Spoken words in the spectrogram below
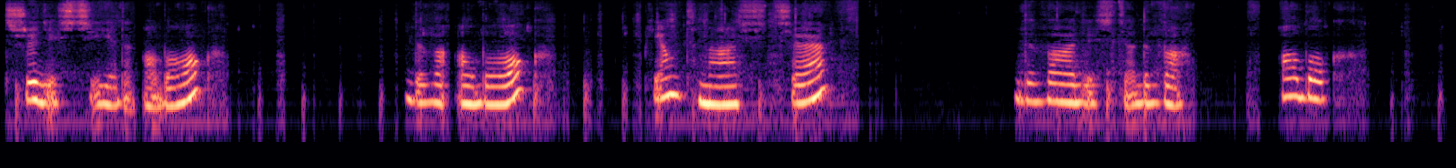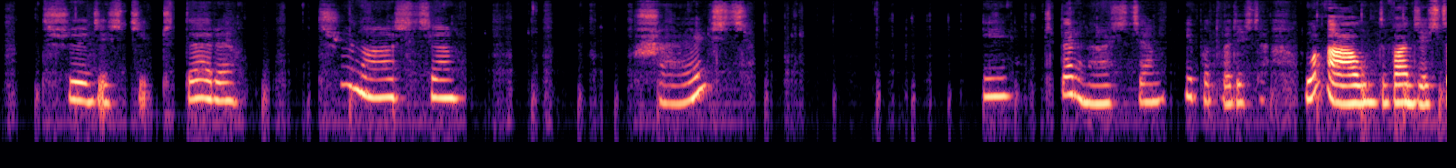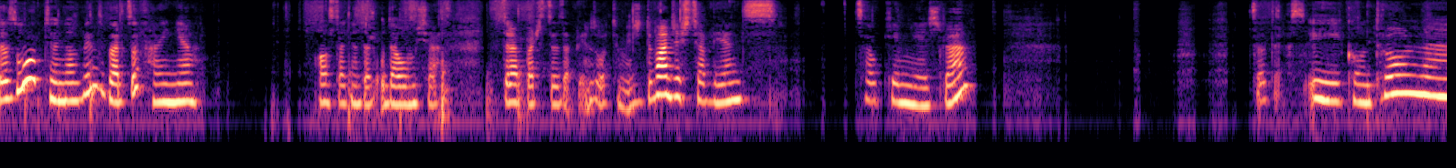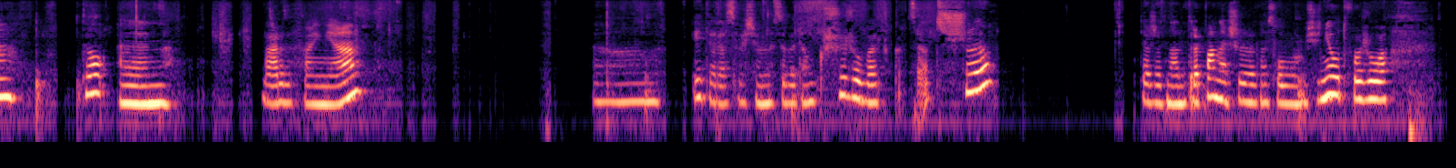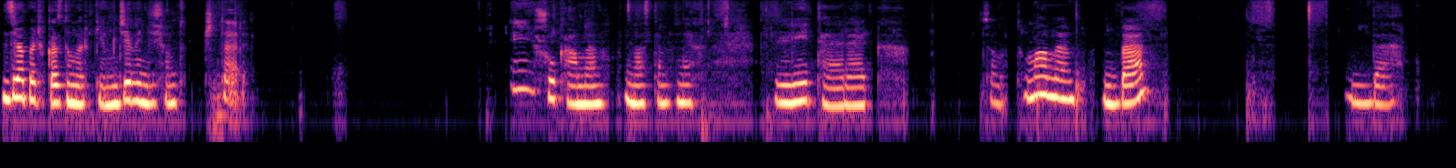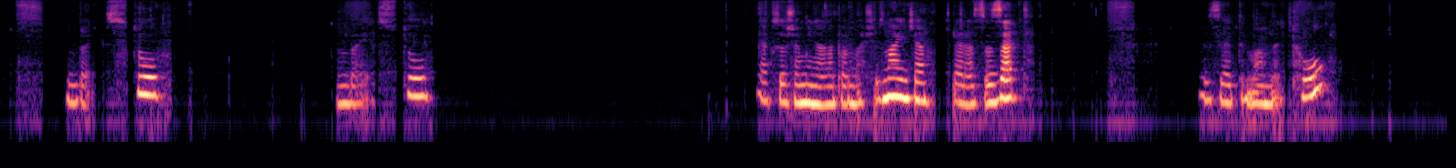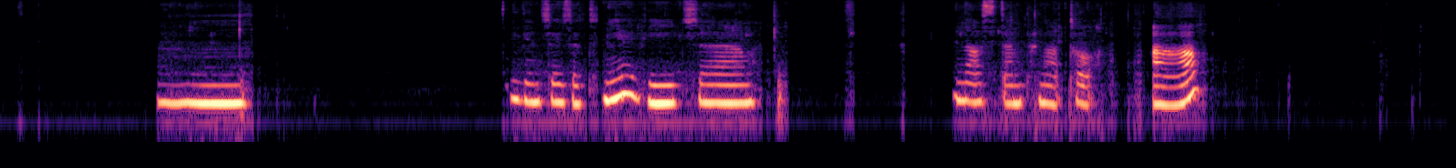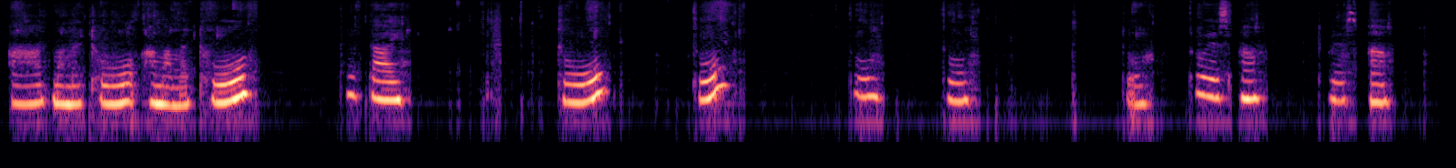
31 obok. 2 obok. 15. 22 obok. 34. 13. 6 i 14 i po 20. Wow, 20 zł, no więc bardzo fajnie. Ostatnio też udało mi się w drapeczce za 5 zł mieć 20, więc całkiem nieźle. Co teraz? I kontrolne to N. Bardzo fajnie. I teraz weźmiemy sobie tą krzyżóweczkę za 3. Też jest nadrapana, jeszcze żadne słowo mi się nie utworzyło. Zdrapeczka z numerkiem 94. I szukamy następnych literek. Co my tu mamy? B. B. B jest tu. B jest tu. Jak coś mina na pewno się znajdzie. Teraz Z. Z mamy tu. Mm. Więcej Z nie widzę. Następna to A. A mamy tu, a mamy tu. Tutaj. Tu, tu, tu, tu, tu, tu jest A, tu jest A,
